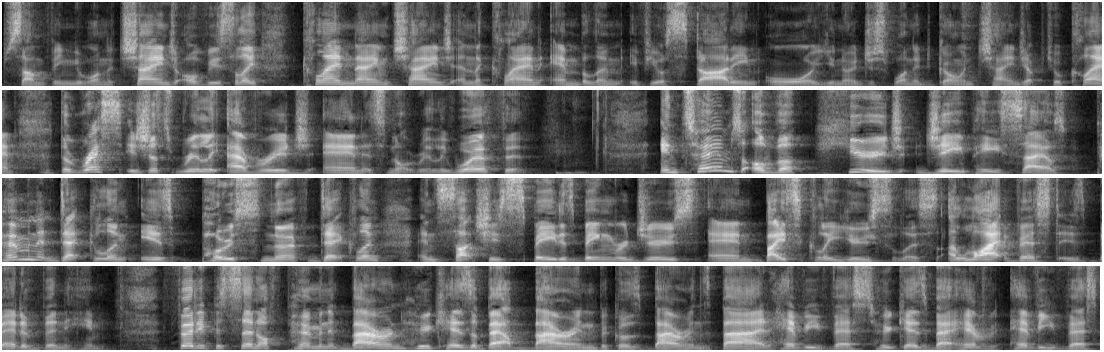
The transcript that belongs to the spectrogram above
something you want to change, obviously. Clan name change and the clan emblem if you're starting or, you know, just want to go and change up your clan. The rest is just really average and it's not really worth it. In terms of the huge GP sales, Permanent Declan is post-nerf Declan, and such his speed is being reduced and basically useless. A light vest is better than him. 30% off Permanent Baron, who cares about Baron because Baron's bad. Heavy vest, who cares about heavy, heavy vest.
